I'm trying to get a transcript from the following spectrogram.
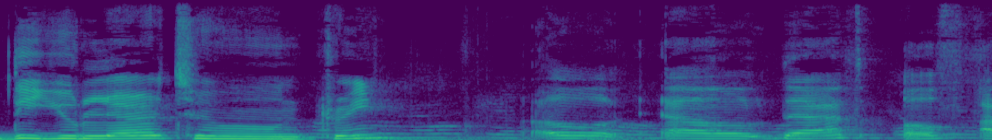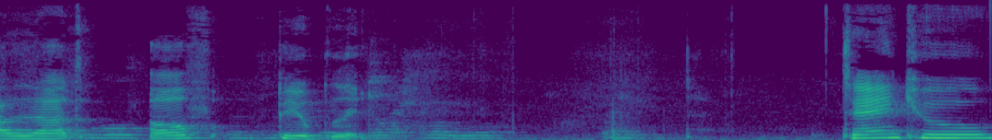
Did you learn to train? Oh, uh, that of a lot of people. Thank you.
